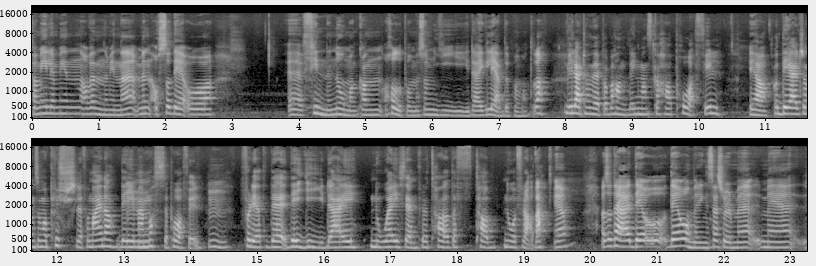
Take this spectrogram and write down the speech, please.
familien min og vennene mine, men også det å eh, finne noe man kan holde på med som gir deg glede, på en måte. da. Vi lærte om det på behandling. Man skal ha påfyll. Ja. Og det er sånn som å pusle for meg. da. Det gir meg masse påfyll. Mm. Fordi at det, det gir deg noe istedenfor å ta, deg- ta noe fra deg. ja. Altså det er det å, det å omringe seg sjøl med, med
